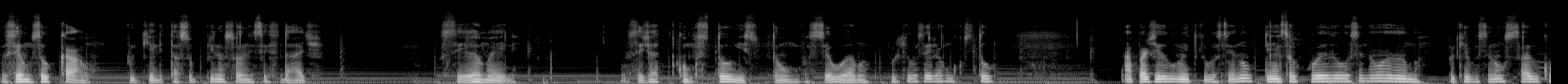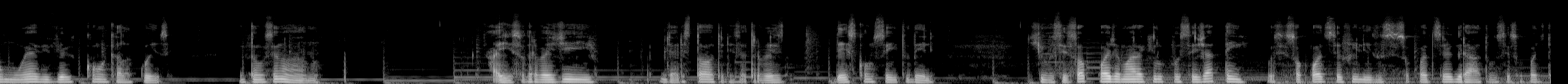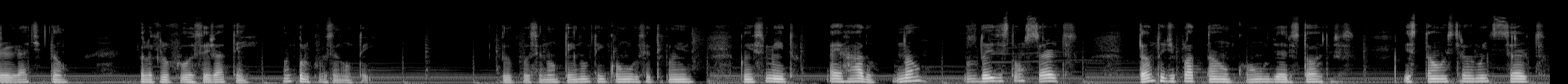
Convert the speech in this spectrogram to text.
Você ama o seu carro, porque ele está suprindo a sua necessidade. Você ama ele. Você já conquistou isso, então você o ama porque você já conquistou. A partir do momento que você não tem essa coisa, você não a ama, porque você não sabe como é viver com aquela coisa. Então você não a ama. Aí isso através de, de Aristóteles, através desse conceito dele que você só pode amar aquilo que você já tem. Você só pode ser feliz, você só pode ser grato, você só pode ter gratidão pelo aquilo que você já tem, não pelo que você não tem. Pelo que você não tem, não tem como você ter conhecimento. É errado? Não. Os dois estão certos. Tanto de Platão como de Aristóteles estão extremamente certos.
